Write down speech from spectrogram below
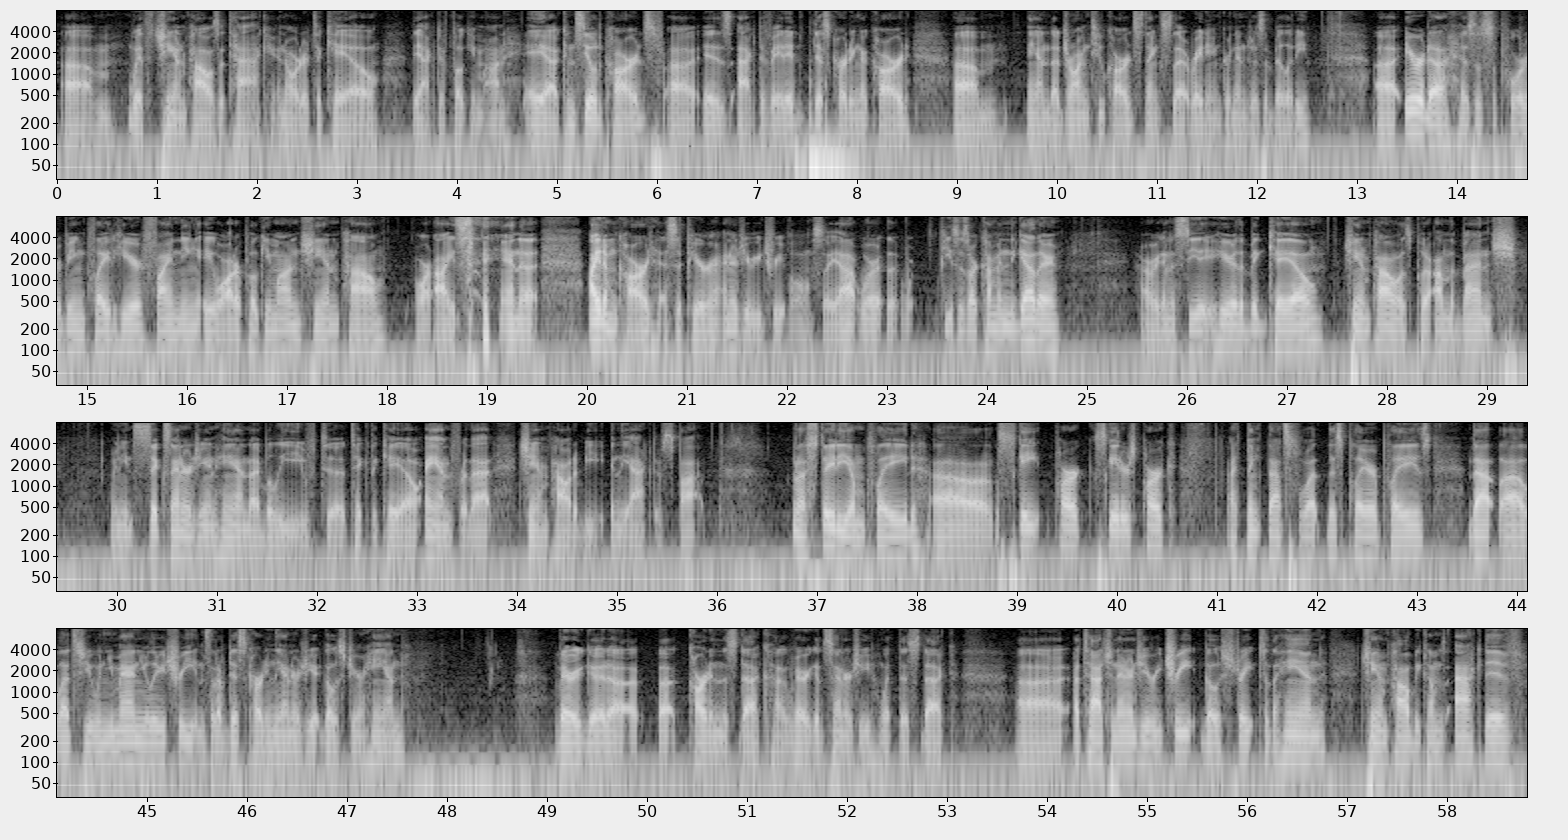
um, with Chien-Pao's attack in order to KO the active Pokemon. A uh, concealed cards uh, is activated, discarding a card um, and uh, drawing two cards thanks to that Radiant Greninja's ability. Uh, Irida is a supporter being played here, finding a water Pokemon, Chien-Pao, or Ice, and a item card, a superior energy retrieval. So yeah, we're, the pieces are coming together. Are we going to see it here, the big KO? Chien-Pao is put on the bench. We need six energy in hand, I believe, to take the KO, and for that Chien-Pao to be in the active spot. The stadium played, uh, skate park, skaters park. I think that's what this player plays. That uh, lets you, when you manually retreat, instead of discarding the energy, it goes to your hand. Very good uh, uh, card in this deck. very good synergy with this deck. Uh, attach an energy retreat, goes straight to the hand. Chien-Pao becomes active.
